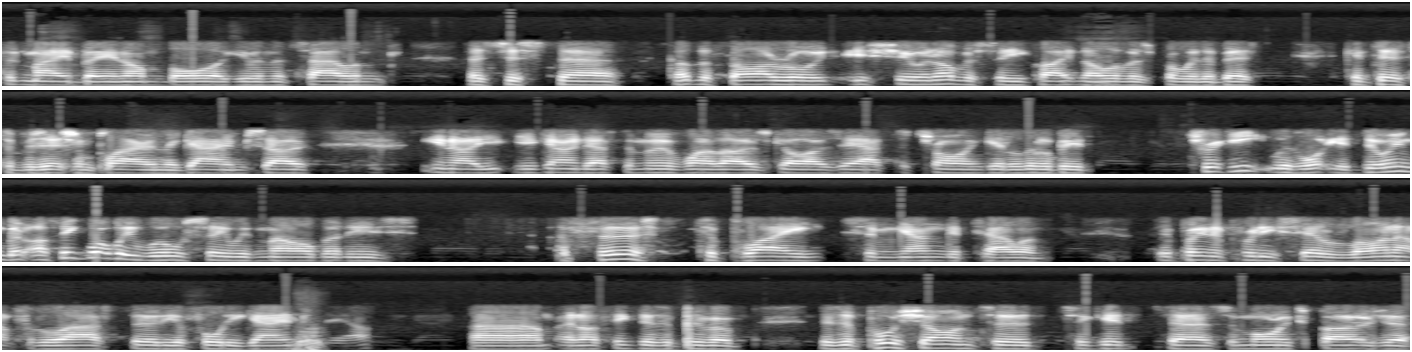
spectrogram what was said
but may be an on baller given that Salem has just uh, got the thyroid issue, and obviously Clayton Oliver's probably the best contested possession player in the game. So, you know, you're going to have to move one of those guys out to try and get a little bit tricky with what you're doing. But I think what we will see with Melbourne is a first to play some younger talent. They've been a pretty settled lineup for the last 30 or 40 games now. Um, and I think there's a bit of a there's a push on to to get uh, some more exposure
